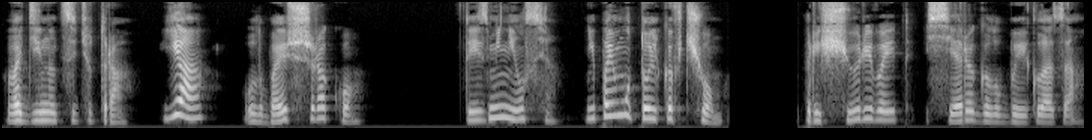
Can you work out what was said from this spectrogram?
в одиннадцать утра. «Я», — улыбаюсь широко. «Ты изменился. Не пойму только в чем». Прищуривает серо-голубые глаза.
